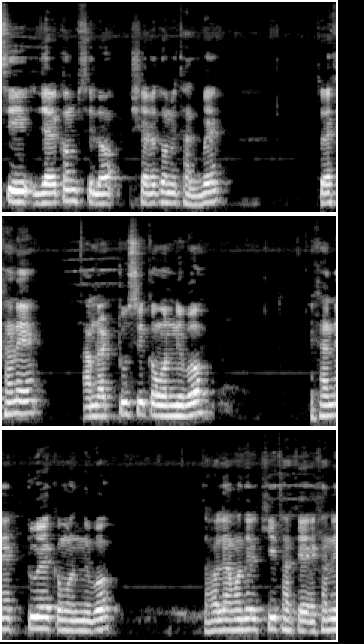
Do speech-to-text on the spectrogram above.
সি যেরকম ছিল সেরকমই থাকবে। তো এখানে আমরা টু সি কমন নিব, এখানে টু এ কমন নিব তাহলে আমাদের কি থাকে? এখানে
